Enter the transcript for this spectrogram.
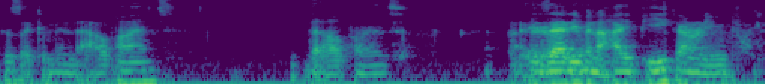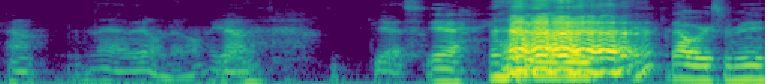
Feels like I'm in the Alpines. The Alpines. Is that even a high peak? I don't even fucking know. Nah, they don't know. Yeah. No? Yes. Yeah, that, works, that works for me.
